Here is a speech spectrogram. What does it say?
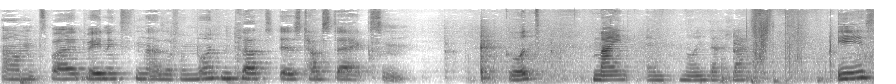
am zweitwenigsten, also vom neunten Platz, ist Tanz der Hexen. Gut. Mein ähm, neunter Platz ist.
